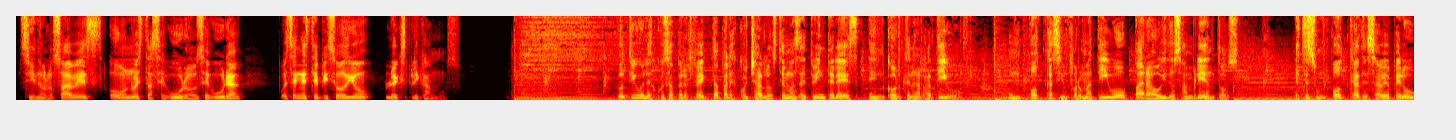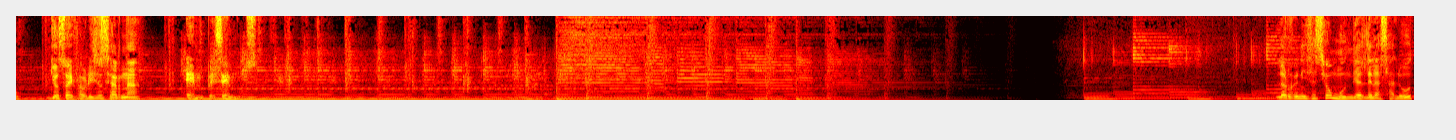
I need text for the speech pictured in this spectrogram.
Si no lo sabes o no estás seguro o segura, pues en este episodio lo explicamos. Contigo la excusa perfecta para escuchar los temas de tu interés en Corte Narrativo, un podcast informativo para oídos hambrientos. Este es un podcast de Sabia Perú. Yo soy Fabricio Serna. Empecemos. La Organización Mundial de la Salud,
